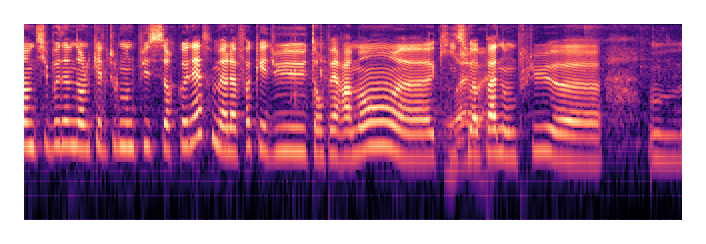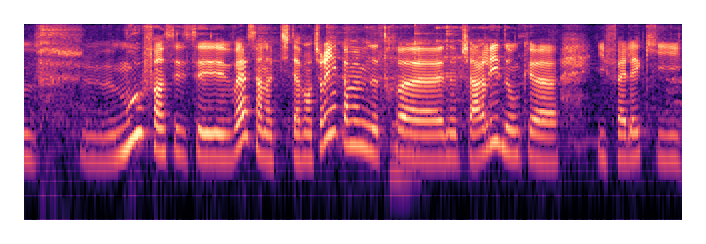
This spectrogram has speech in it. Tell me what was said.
un petit bonhomme dans lequel tout le monde puisse se reconnaître, mais à la fois qui ait du tempérament, euh, qui Ouais, soit ouais. pas non plus euh, euh, mou. Enfin, c'est, voilà, c'est un petit aventurier quand même, notre, euh, notre Charlie. Donc, euh, il fallait qu'il,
